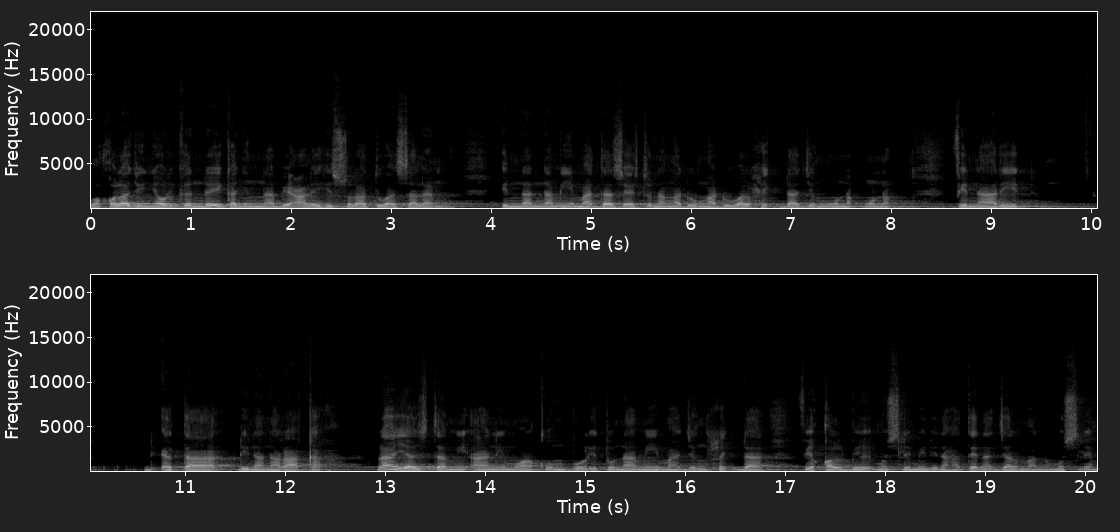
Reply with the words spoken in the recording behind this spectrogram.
wa qala jeung nyaurkeun deui kanjing nabi alaihi salatu wasalam Inna nami mata saestuna ngadu-ngadu wal hikda jeung ngunak-ngunak finari eta dina naraka. La yaztami'ani mual kumpul itu namimah jeung hikda fi qalbi muslimin dina hatena jalma nu muslim.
